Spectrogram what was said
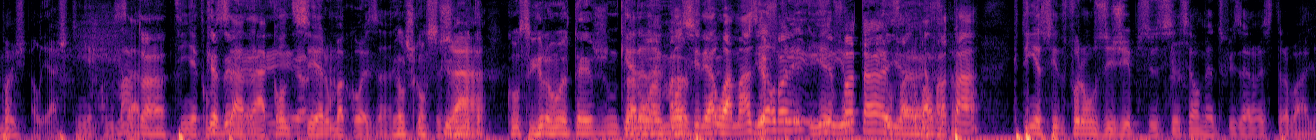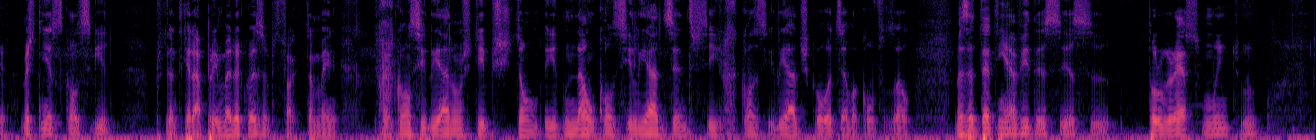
Pois, aliás, tinha começado, tinha Quer dizer, começado a é- acontecer uma coisa. Eles conseguiram, já, até, conseguiram até que juntar era o Hamas, conciliar o Hamas e, e a, a, Fa- e, e a e o- Fatah. e o e a- o Al-Fatah, que tinha sido, foram os egípcios essencialmente que fizeram esse trabalho, mas tinha-se conseguido. Portanto, que era a primeira coisa, de facto, também reconciliar uns tipos que estão não conciliados entre si, reconciliados com outros, é uma confusão. Mas até tinha havido esse, esse progresso muito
